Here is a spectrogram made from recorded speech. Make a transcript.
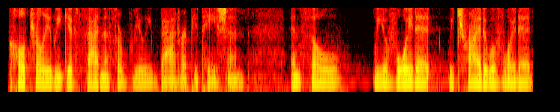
culturally we give sadness a really bad reputation. And so we avoid it, we try to avoid it.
